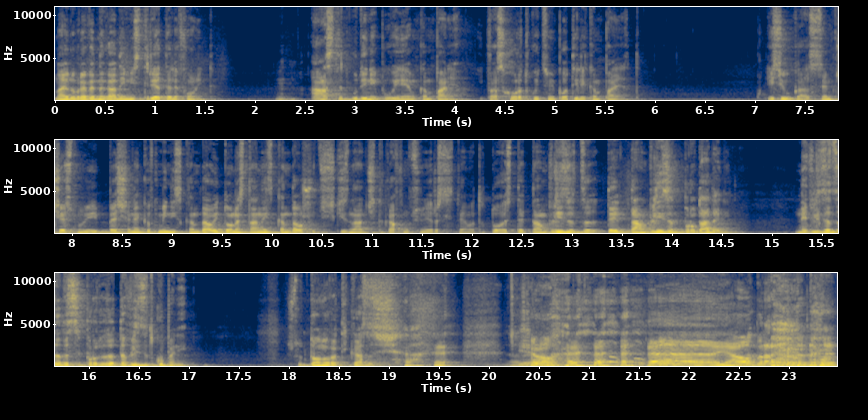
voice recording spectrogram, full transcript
най-добре веднага да им изтрия телефоните. А аз след години и половина имам кампания. И това са хората, които са ми платили кампанията. И си го каза съвсем честно и беше някакъв мини скандал и то не стана и скандал, защото всички знаят, че така функционира системата. Тоест те там влизат, за, те там влизат продадени. Не влизат за да се продадат, а влизат купени. Защото донорът ти казваш, я, я обратно.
